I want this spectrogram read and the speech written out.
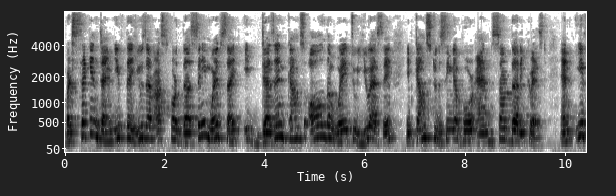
But second time, if the user asks for the same website, it doesn't comes all the way to USA. It comes to the Singapore and serve the request. And if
